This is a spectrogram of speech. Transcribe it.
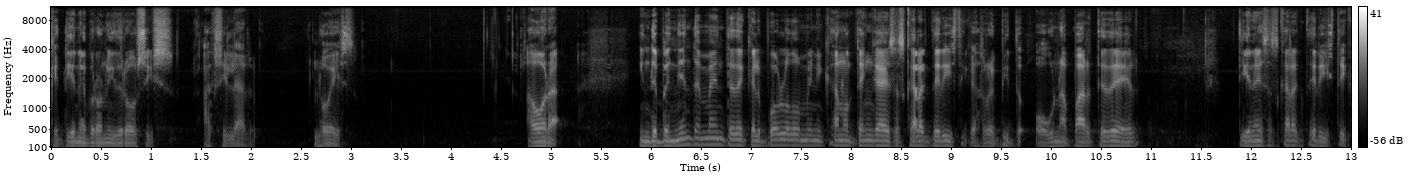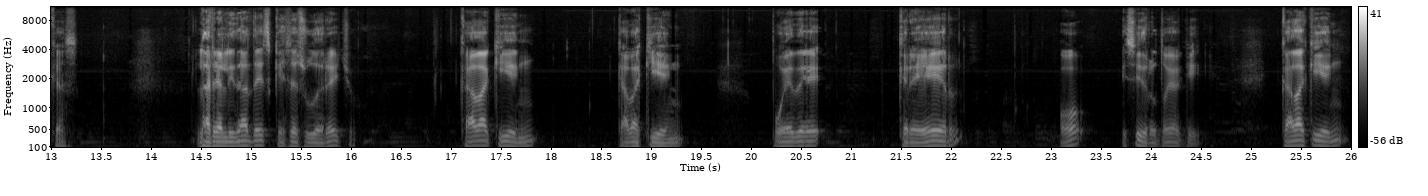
que tiene bronidrosis axilar, lo es. Ahora, independientemente de que el pueblo dominicano tenga esas características, repito, o una parte de él tiene esas características, la realidad es que ese es su derecho. Cada quien, cada quien puede creer, o Isidro, estoy aquí, cada quien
